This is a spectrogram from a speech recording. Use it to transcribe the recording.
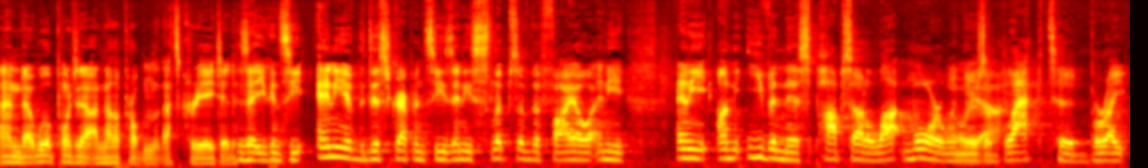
And uh, Will pointed out another problem that that's created. is that you can see any of the discrepancies, any slips of the file, any any unevenness pops out a lot more when Oh, there's yeah. a black to bright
